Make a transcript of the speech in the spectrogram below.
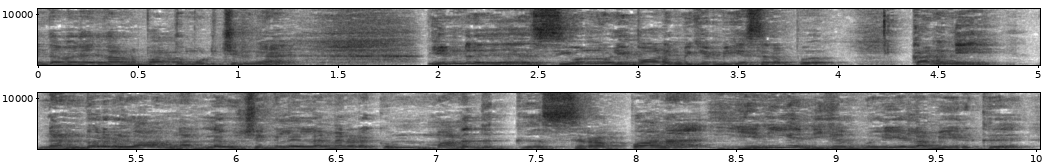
எந்த வேலை இருந்தாலும் பார்த்து முடிச்சிருங்க. இன்று சிவன் வழிபாடு மிக மிக சிறப்பு. கன்னி நண்பர்களால் நல்ல விஷயங்கள் எல்லாமே நடக்கும். மனதுக்கு சிறப்பான இனிய நிகழ்வுகள் எல்லாமே இருக்கு.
